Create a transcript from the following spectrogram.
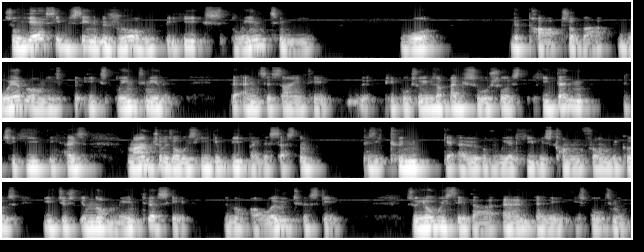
So yes, he was saying it was wrong, but he explained to me what the parts of that were wrong. He, he explained to me that, that in society, that people, so he was a big socialist. He didn't, he, his mantra was always he get beat by the system because he couldn't get out of where he was coming from because you just, you're not meant to escape. You're not allowed to escape. So he always said that, um, and he, he, spoke to me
